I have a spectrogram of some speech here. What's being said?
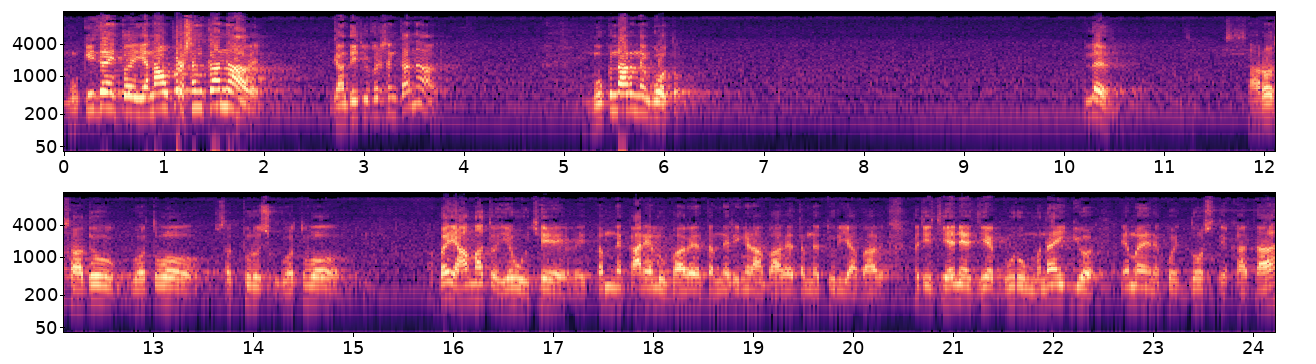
મૂકી જાય તો એના ઉપર શંકા ના આવે. ગાંધીજી ઉપર શંકા ના આવે. મૂકનારને ગોતો. એટલે સારો સાધુ ગોતવો, સત્પુરુષ ગોતવો ભાઈ, આમાં તો એવું છે તમને કારેલું ભાવે, તમને રીંગણા ભાવે, તમને તુરિયા ભાવે. પછી જેને જે ગુરુ મનાઈ ગયો, એમાં એને કોઈ દોષ દેખાતા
